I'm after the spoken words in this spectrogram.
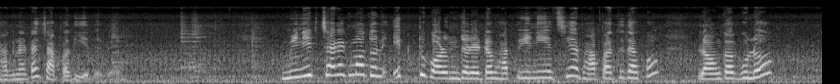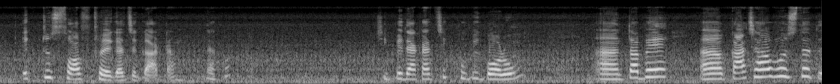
ঢাকনাটা চাপা দিয়ে দেবে। মিনিট চারেক মতন একটু গরম জলে এটা ভাপিয়ে নিয়েছি, আর ভাপাতে দেখো লঙ্কাগুলো একটু সফট হয়ে গেছে গাটা। দেখো, চিপে দেখাচ্ছি, খুবই গরম। তবে কাঁচা অবস্থাতে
